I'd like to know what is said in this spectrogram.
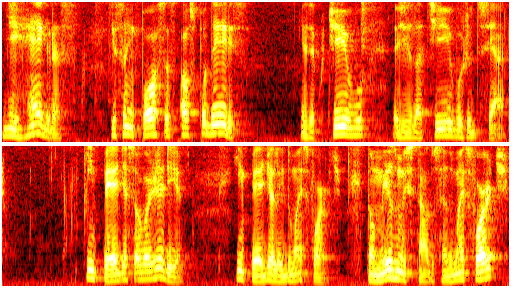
de regras que são impostas aos poderes executivo, legislativo, judiciário, que impede a selvageria, que impede a lei do mais forte. Então, mesmo o Estado sendo mais forte,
